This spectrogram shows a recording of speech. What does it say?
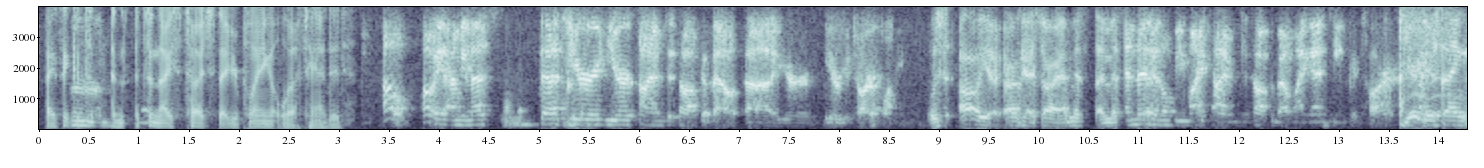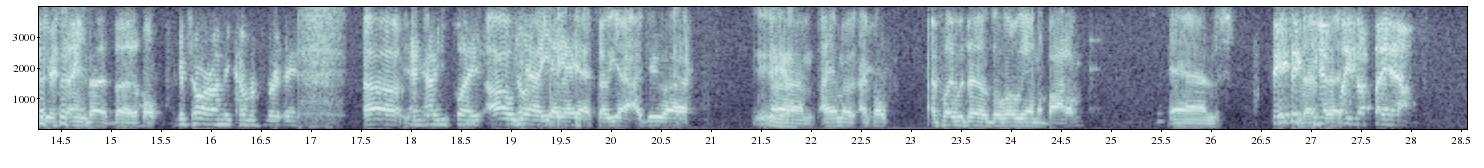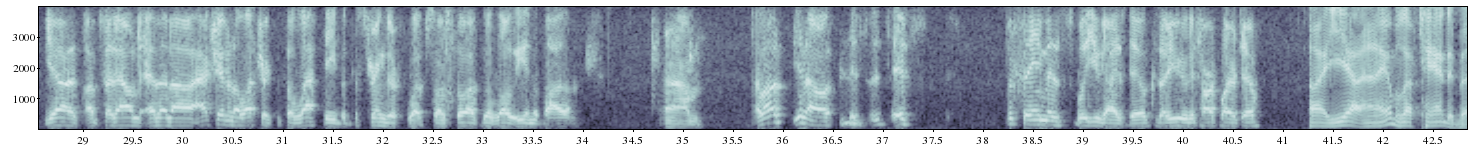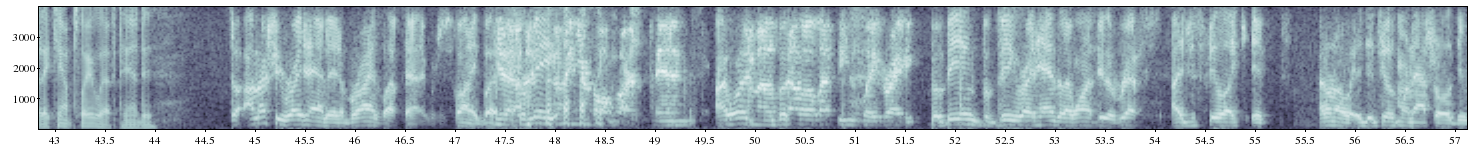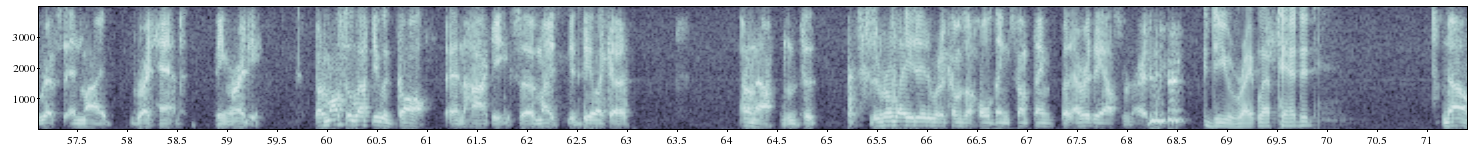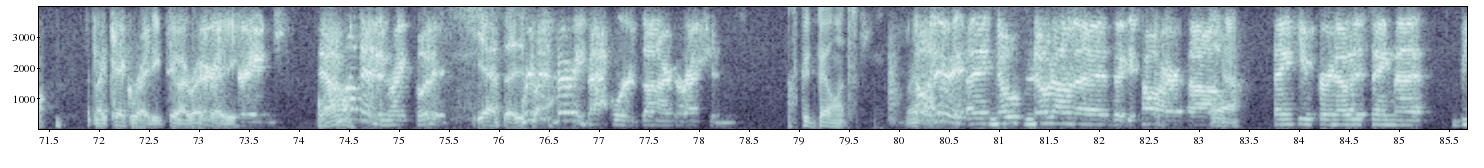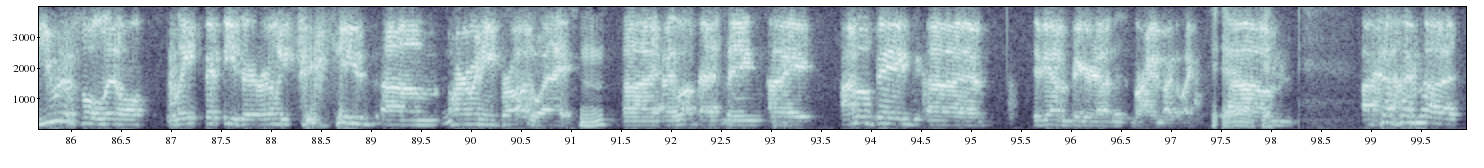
I think it's Mm-hmm. it's a nice touch that you're playing it left-handed. Oh, oh yeah. I mean, that's that's your your time to talk about uh, your your guitar playing, Was, oh yeah. Okay. Sorry, I missed. I missed. and then the- it'll be my time to talk about my antique guitar. you're, you're saying you're saying the the whole. Guitar on the cover for Birthday Uh, and how you play. oh yeah yeah yeah yeah. So yeah, I do. Uh, Yeah. Um, I am a. I play. I play with the the low E on the bottom, and Basically, That's just it. plays upside down. yeah, it's upside down. And then uh, I actually have an electric. It's a lefty, but the strings are flipped, so I still have the low E in the bottom. Um, a lot. You know, it's it's, it's the same as what you guys do. Because are you a guitar player too? Uh, yeah, and I am left-handed, but I can't play left-handed. So I'm actually right-handed, and Brian's left-handed, which is funny. But Yeah, for me, I'm in your ballpark, and I want. I'm a But, fellow lefty who plays righty. but being but being right-handed, I want to do the riffs. I just feel like it. I don't know. It, it feels more natural to do riffs in my right hand, being righty. But I'm also lefty with golf and hockey, so it might be like a. I don't know. It's, it's related when it comes to holding something, but everything else I'm righty. Do you write left-handed? no, and I kick righty too. I write Very righty. strange. Yeah, I'm Wow. left-handed and right-footed. Yeah, it's, it's, We're just very backwards on our directions. It's good balance. Oh, there, I note note on the the guitar. Um, yeah. Thank you for noticing that beautiful little late 50s or early 60s um, Harmony Broadway. Mhm. Uh, I love that thing. I I'm a big. Uh, if you haven't figured it out, this is Brian, by the way. Yeah, okay. Um, I'm a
